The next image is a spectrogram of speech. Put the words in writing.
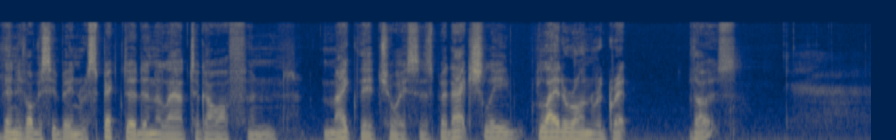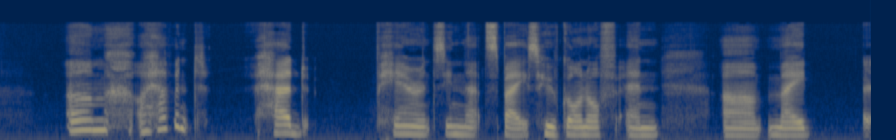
then have obviously been respected and allowed to go off and make their choices, but actually later on regret those? Um, I haven't had parents in that space who've gone off and um, made. Uh,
